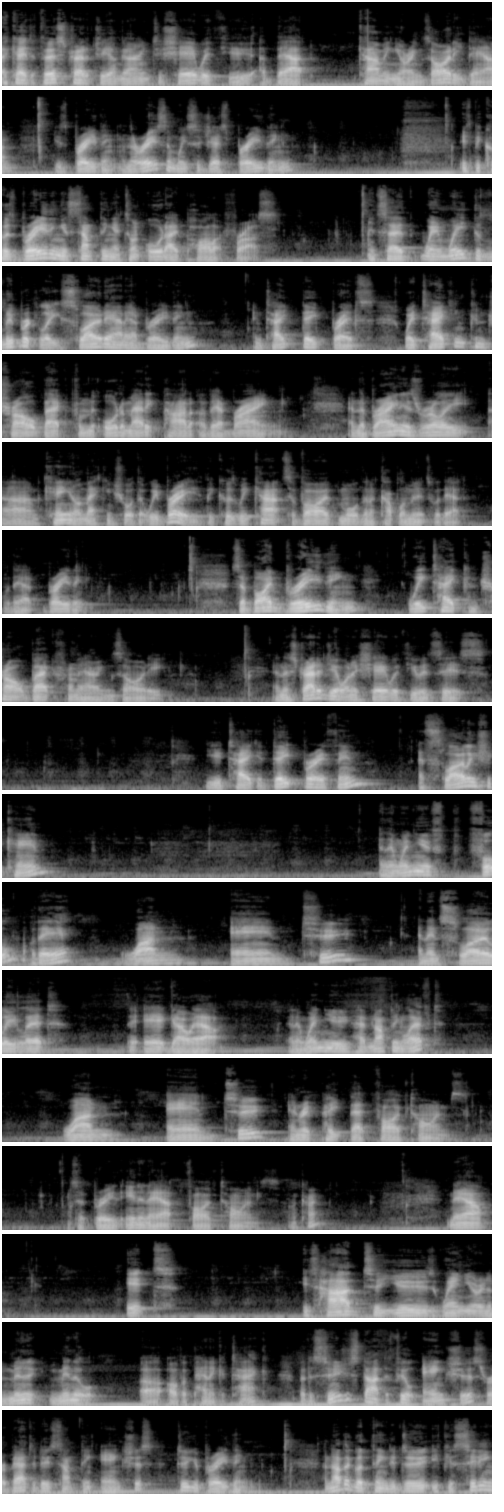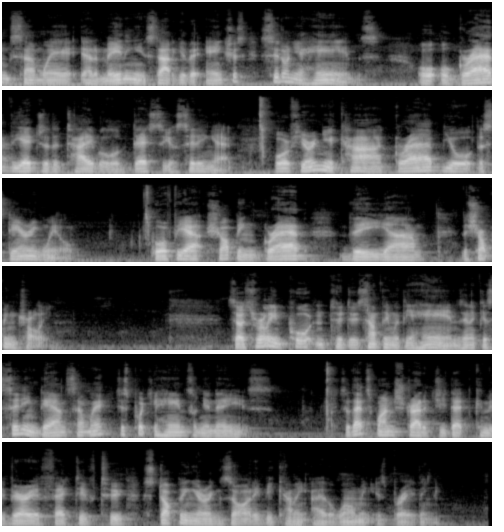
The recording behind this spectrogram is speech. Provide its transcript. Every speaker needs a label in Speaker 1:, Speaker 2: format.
Speaker 1: Okay, the first strategy I'm going to share with you about calming your anxiety down is breathing. And the reason we suggest breathing is because breathing is something that's on autopilot for us. And so when we deliberately slow down our breathing and take deep breaths, we're taking control back from the automatic part of our brain. And the brain is really um, keen on making sure that we breathe because we can't survive more than a couple of minutes without, without breathing. So by breathing, we take control back from our anxiety. And the strategy I want to share with you is this. You take a deep breath in as slowly as you can. And then when you're full air, one and two, and then slowly let the air go out. And then when you have nothing left, one and two, and repeat that five times. So breathe in and out five times, okay? Now, it is hard to use when you're in minute, minute uh, of a panic attack, but as soon as you start to feel anxious or about to do something anxious, do your breathing. Another good thing to do if you're sitting somewhere at a meeting and you start to get anxious, sit on your hands or, or grab the edge of the table or desk that you're sitting at. Or if you're in your car, grab your the steering wheel. Or if you're out shopping, grab the, um, the shopping trolley. So it's really important to do something with your hands. And if you're sitting down somewhere, just put your hands on your knees. So that's one strategy that can be very effective to stopping your anxiety becoming overwhelming is breathing.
